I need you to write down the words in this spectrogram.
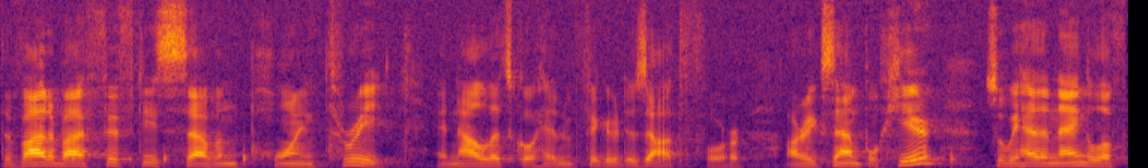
divided by 57.3. And now let's go ahead and figure this out for our example here. So we had an angle of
